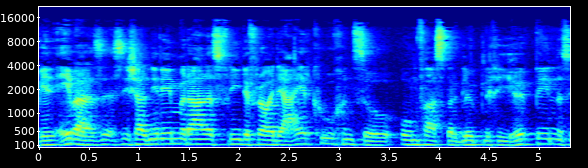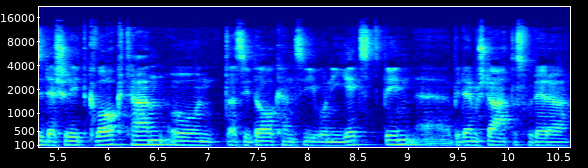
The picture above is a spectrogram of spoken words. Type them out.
weil eben, es ist halt nicht immer alles Friede, Freude, Eierkuchen. So unfassbar glücklich ich heute bin, dass ich diesen Schritt gewagt habe und dass ich da kann sein, wo ich jetzt bin, äh, bei dem Status von dieser,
